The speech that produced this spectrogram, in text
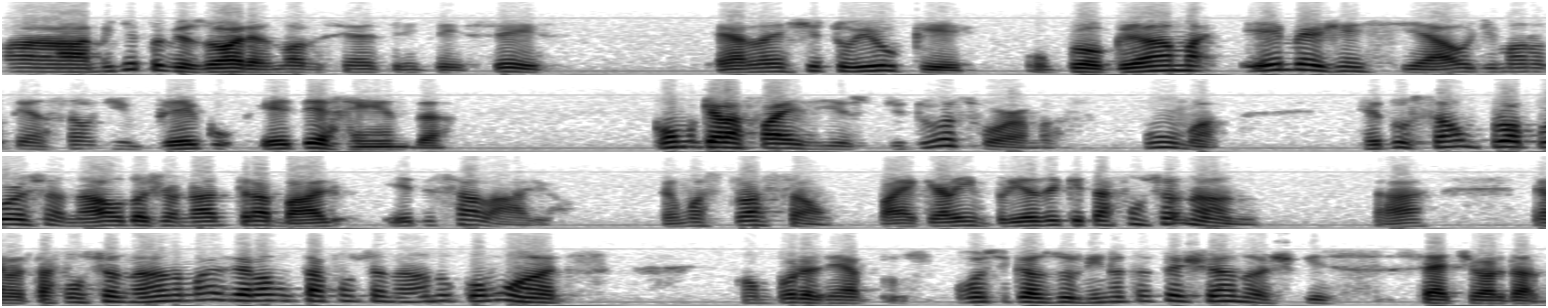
A medida provisória 936, ela instituiu o quê? O Programa Emergencial de Manutenção de Emprego e de Renda. Como que ela faz isso? De duas formas. Uma, redução proporcional da jornada de trabalho e de salário. É uma situação para aquela empresa que está funcionando. Tá? Ela está funcionando, mas ela não está funcionando como antes. Como, por exemplo, os postos de gasolina está fechando, acho que 7 horas da,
